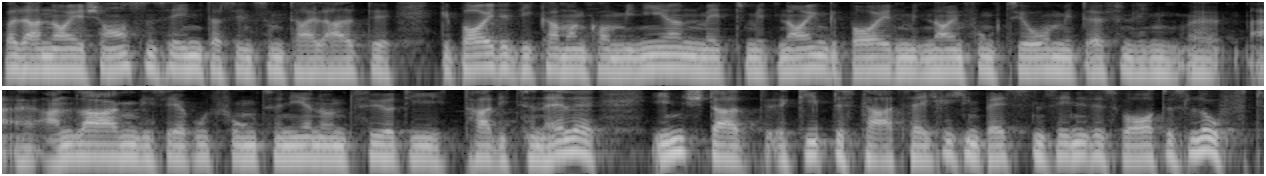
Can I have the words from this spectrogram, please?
weil da neue Chancen sind. Das sind zum Teil alte Gebäude, die kann man kombinieren mit, mit neuen Gebäuden, mit neuen Funktionen, mit öffentlichen äh, Anlagen, die sehr gut funktionieren. Und für die traditionelle Innenstadt gibt es tatsächlich im besten Sinne des Wortes Luft.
